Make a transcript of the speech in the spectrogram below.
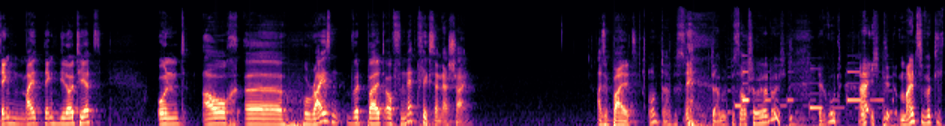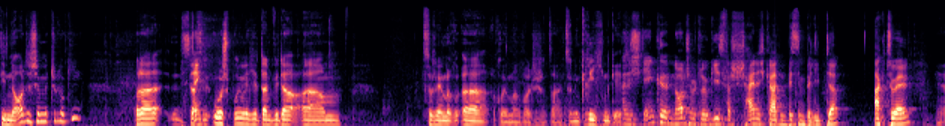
denken, denken die Leute jetzt. Und auch äh, Horizon wird bald auf Netflix dann erscheinen. Also bald. Oh, da bist, damit bist du auch schon wieder durch. Ja, gut. Ah, ich, meinst du wirklich die nordische Mythologie? Oder das denk- ursprüngliche dann wieder ähm, zu den äh, Römern, wollte ich schon sagen, zu den Griechen geht? Also ich denke, nordische Mythologie ist wahrscheinlich gerade ein bisschen beliebter. Aktuell. ja,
